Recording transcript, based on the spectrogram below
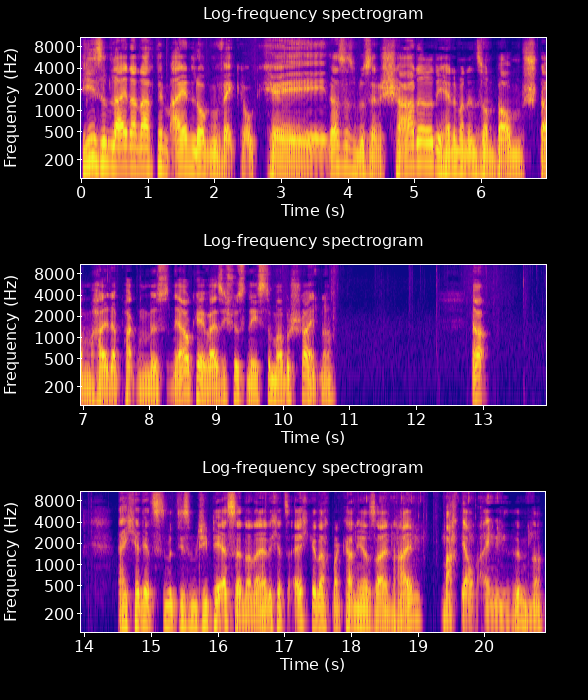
Die sind leider nach dem Einloggen weg. Okay, das ist ein bisschen schade. Die hätte man in so einen Baumstammhalter packen müssen. Ja, okay, weiß ich fürs nächste Mal Bescheid, ne? Ja. ja ich hätte jetzt mit diesem GPS-Sender, da hätte ich jetzt echt gedacht, man kann hier sein Heim. Macht ja auch eigentlich Sinn, ne?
